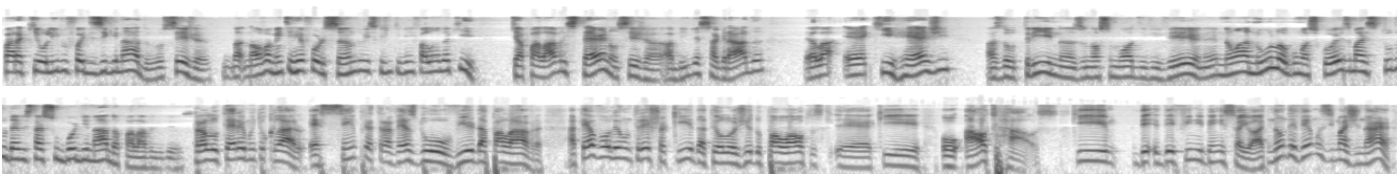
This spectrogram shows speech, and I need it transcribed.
para que o livro foi designado, ou seja, no- novamente reforçando isso que a gente vem falando aqui, que a palavra externa, ou seja, a Bíblia Sagrada, ela é que rege as doutrinas, o nosso modo de viver, né? não anula algumas coisas, mas tudo deve estar subordinado à palavra de Deus. Para Lutero é muito claro, é sempre através do ouvir da palavra. Até eu vou ler um trecho aqui da teologia do Paul Altos, é, que ou Althaus, que de- define bem isso aí. Ó. Não devemos imaginar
